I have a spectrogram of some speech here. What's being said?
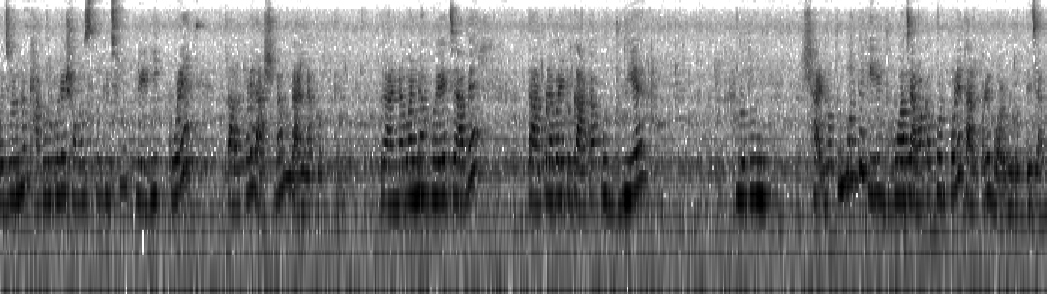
ওই জন্য ঠাকুর ঘরে সমস্ত কিছু রেডি করে তারপরে আসলাম রান্না করতে। তো রান্না বান্না হয়ে যাবে। তারপরে আবার একটু গা কাপড় ধুয়ে নতুন নতুন বলতে কি, ধোয়া জামা কাপড় পরে তারপরে বরণ করতে যাব।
